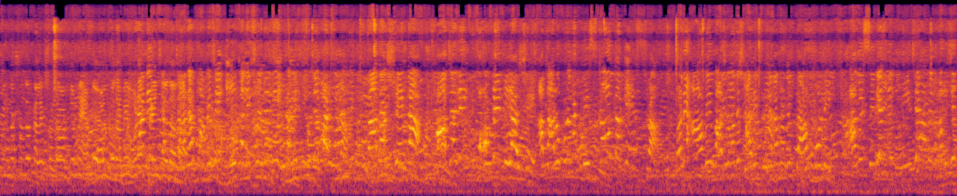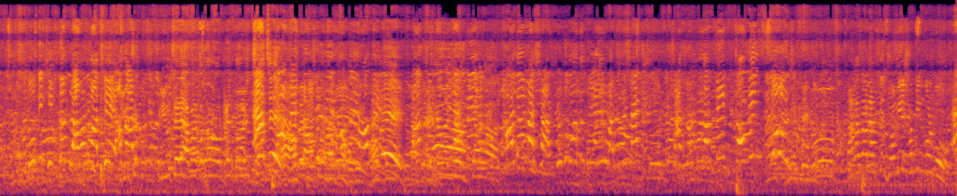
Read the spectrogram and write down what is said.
সুন্দর সুন্দর কালেকশন দেওয়ার জন্য এত অল্প দামে অনেক থ্যাংক ইউ দাদা যারা ভাবে যে এই কালেকশন আমি এখানে কিনতে পারব না দাদা সেটা হাজারের কমে দিয়ে আসে আর তার উপরে আমার ডিসকাউন্ট থাকে এক্সট্রা মানে আমি মাঝে মাঝে শাড়ি খুলে যখন আমি দাম বলি আমি সিরিয়াসলি নিজে আমি ভাবি যে শুধু কি ঠিক দাম লাগানো আছে আমার উপর কিন্তু ফিউচারে আবার কোথাও হোটেল করার ইচ্ছা আছে হবে হবে হবে ভালোবাসা শুধুমাত্র তোমাদের ভালোবাসা সাত নম্বর আপনি কমিং সুন দাদা তাহলে আজকে জমিয়ে শপিং করব একদম না না না যাব এ তোর তোর তোর তোর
